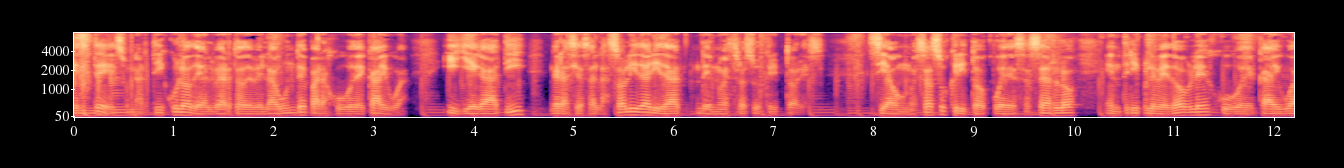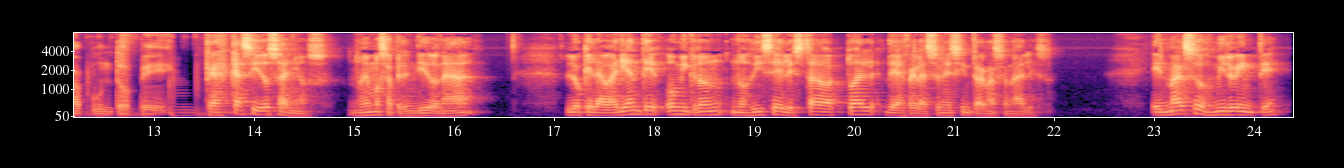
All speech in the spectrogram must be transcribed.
Este es un artículo de Alberto de Belaunte para Jugo de Caigua y llega a ti gracias a la solidaridad de nuestros suscriptores. Si aún no estás suscrito, puedes hacerlo en www.jugodecaigua.pe. Tras casi dos años, ¿no hemos aprendido nada? Lo que la variante Omicron nos dice el estado actual de las relaciones internacionales. En marzo de 2020,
